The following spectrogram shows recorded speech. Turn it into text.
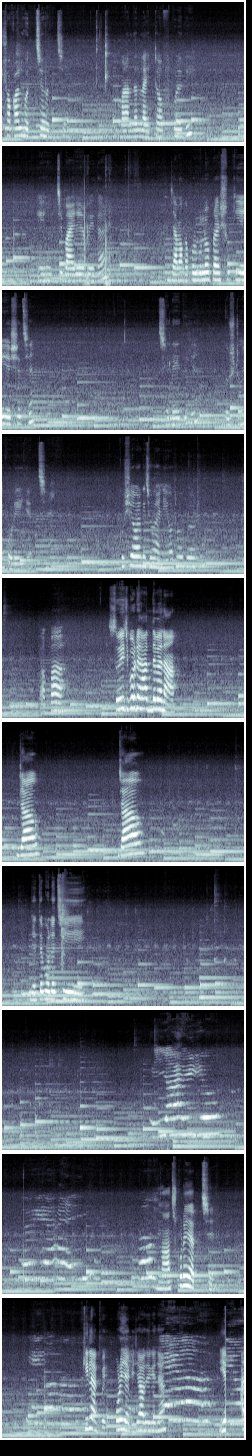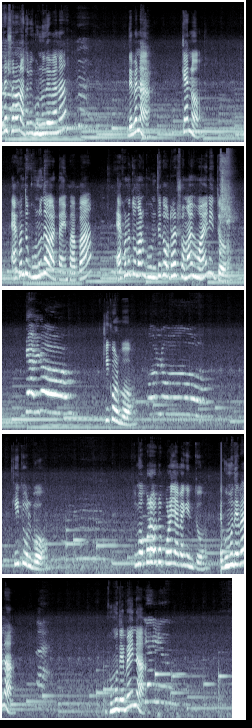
সকাল হচ্ছে হচ্ছে। বারান্দার লাইটটা অফ করে দিই। এই হচ্ছে বাইরের ওয়েদার জামা কাপড়গুলো প্রায় শুকিয়েই এসেছে। ছেলে এদিকে দুষ্টুমি করেই যাচ্ছে। খুশি হওয়ার কিছু হয়নি। ওঠো, উপরে ওঠো। পাপা সুইচ বোর্ডে হাত দেবে না। যাও যাও। যেতে বলেছি। নাচ করে যাচ্ছে। কি লাগবে? পড়ে যাবি যাও দেখে যা। ইয়ে, আচ্ছা শোনো না তুমি ঘুনু দেবে না? দেবে না? কেন? এখন তো ঘুনু দেওয়ার টাইম পাপা। এখনও তোমার ঘুম থেকে ওঠার সময় হয়নি তো। কি করব? কি তুলবো? তুমি ওপরে ওটা পড়ে যাবে কিন্তু। ঘুমু দেবে না? ঘুমু দেবেই না?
